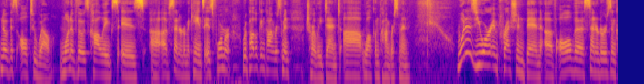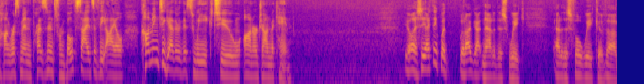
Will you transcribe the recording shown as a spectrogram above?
know this all too well. One of those colleagues is uh, of Senator McCain's is former Republican Congressman Charlie Dent. Uh, welcome, Congressman. What has your impression been of all the senators and congressmen presidents from both sides of the aisle coming together this week to honor John McCain? You know, I see. I think what, what I've gotten out of this week, out of this full week of uh,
